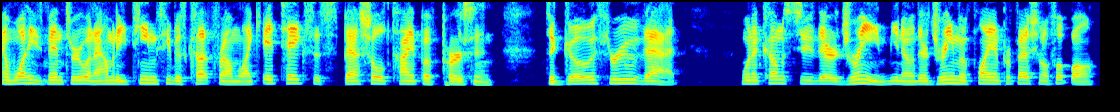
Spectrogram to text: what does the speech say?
and what he's been through and how many teams he was cut from, like, it takes a special type of person to go through that when it comes to their dream, you know, their dream of playing professional football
